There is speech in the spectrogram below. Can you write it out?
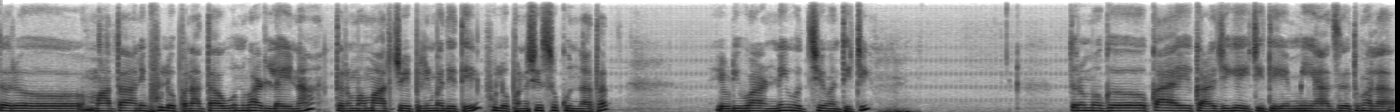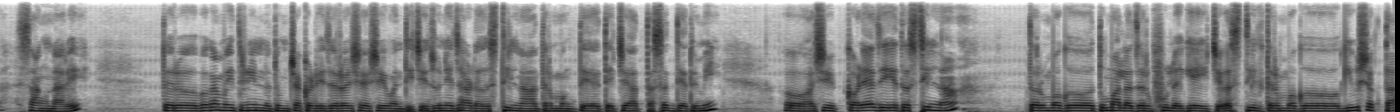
तर मग आता आणि फुलं पण आता ऊन वाढलं आहे ना तर मग मार्च एप्रिलमध्ये ते फुलं पण असे सुकून जातात. एवढी वाढ नाही होत शेवंतीची. तर मग काय काळजी घ्यायची ते मी आज तुम्हाला सांगणार आहे. तर बघा मैत्रिणींना तुमच्याकडे जर असे शेवंतीचे जुने झाडं असतील ना तर मग ते त्याच्या आत्ता सध्या तुम्ही असे कळ्या जे येत असतील ना तर मग तुम्हाला जर फुलं घ्यायचे असतील तर मग घेऊ शकता.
